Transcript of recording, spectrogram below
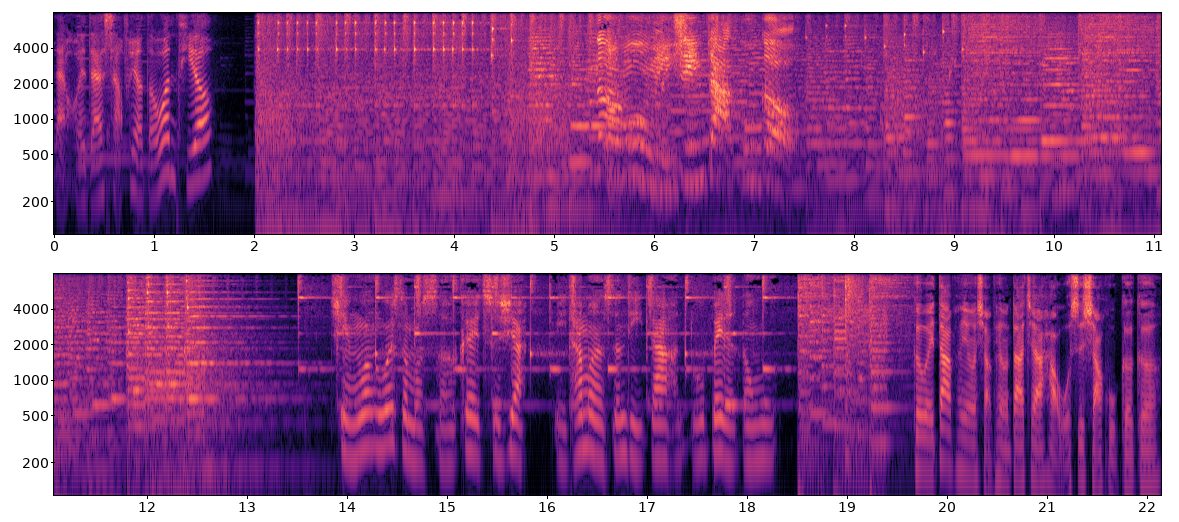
来回答小朋友的问题哦。动物明星大 Google，请问为什么蛇可以吃下比它们身体大很多倍的动物。各位大朋友、小朋友，大家好，我是小虎哥哥。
